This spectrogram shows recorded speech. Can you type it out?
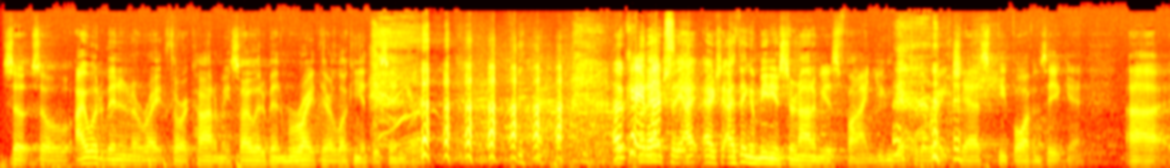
So, so I would have been in a right thoracotomy, so I would have been right there looking at this injury. Okay, but let's- actually, I, actually, I think a median sternotomy is fine. You can get to the right chest. People often say you can't. Uh,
